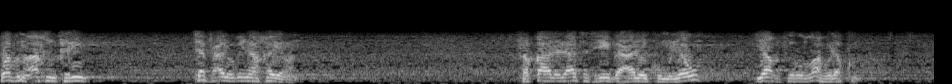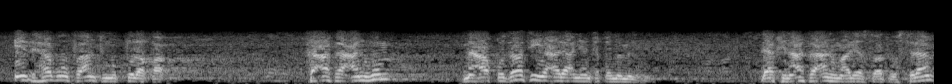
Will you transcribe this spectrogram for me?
وابن أخ كريم تفعل بنا خيرا. فقال لا تثريب عليكم اليوم يغفر الله لكم. اذهبوا فأنتم الطلقاء. فعفى عنهم مع قدرته على أن ينتقم منهم. لكن عفى عنهم عليه الصلاة والسلام.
